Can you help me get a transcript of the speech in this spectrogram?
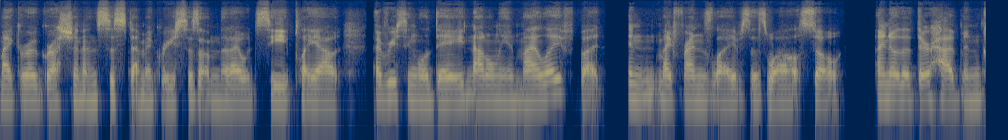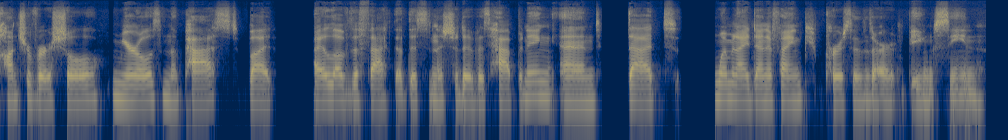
microaggression and systemic racism that I would see play out every single day, not only in my life, but in my friends' lives as well. So I know that there have been controversial murals in the past, but I love the fact that this initiative is happening and that women identifying persons are being seen.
